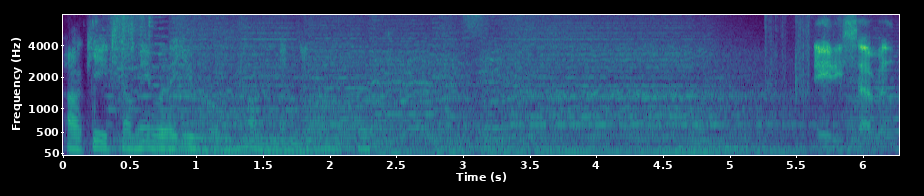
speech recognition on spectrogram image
Uh, Aki, tell me what you roll on the menu real quick. 87.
